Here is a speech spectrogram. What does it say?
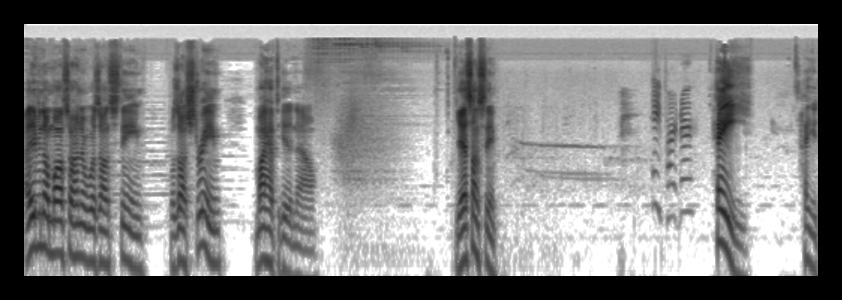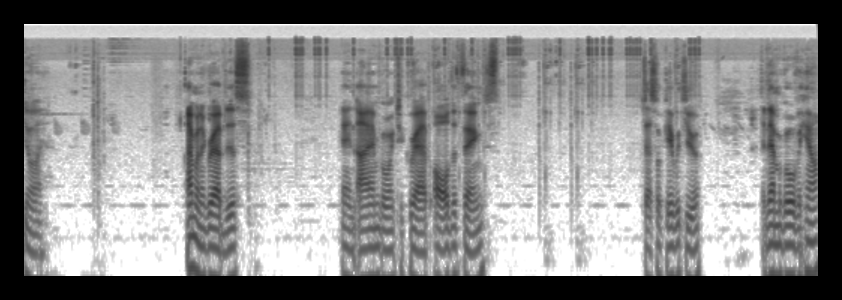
I even know Monster Hunter was on Steam, was on stream. Might have to get it now. Yes, on Steam. Hey, how you doing? I'm going to grab this. And I am going to grab all the things. That's okay with you. And then I'm going to go over here.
